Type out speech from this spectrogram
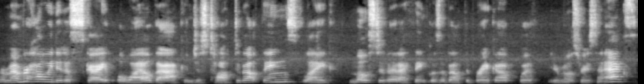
Remember how we did a Skype a while back and just talked about things? Like, most of it, I think, was about the breakup with your most recent ex.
